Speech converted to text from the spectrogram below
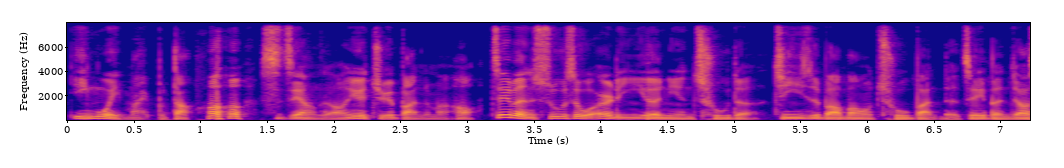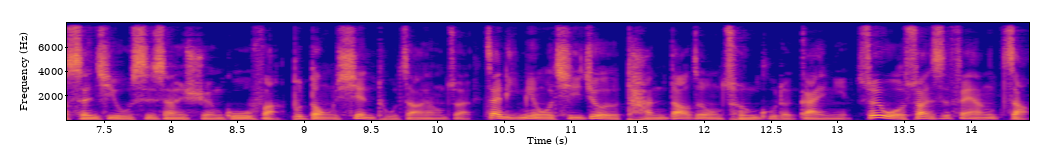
因为买不到，是这样的啊，因为绝版了嘛。哈，这本书是我二零一二年出的，《经济日报》帮我出版的这一本叫《神奇五四三选股法》，不懂线图照样赚。在里面，我其实就有谈到这种存股的概念，所以我算是非常早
